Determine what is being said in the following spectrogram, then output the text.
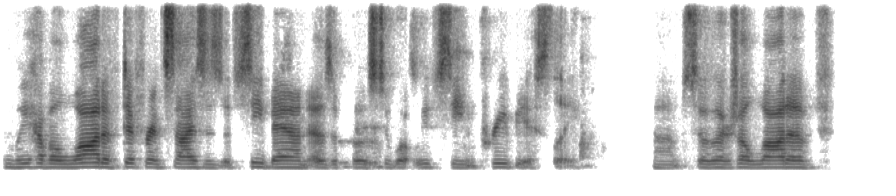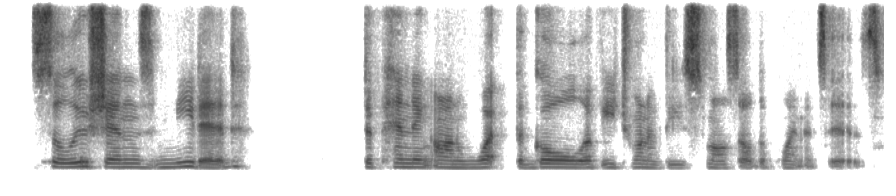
We have a lot of different sizes of C band as opposed to what we've seen previously. Um, so there's a lot of solutions needed depending on what the goal of each one of these small cell deployments is.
